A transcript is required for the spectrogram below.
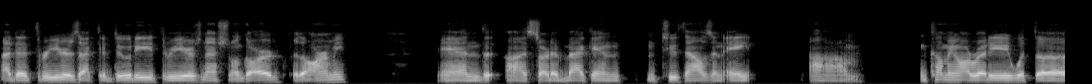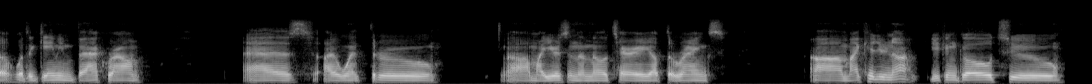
I did three years active duty three years national guard for the army and i started back in, in 2008 um, coming already with the with a gaming background as i went through uh, my years in the military, up the ranks. Um, I kid you not. You can go to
